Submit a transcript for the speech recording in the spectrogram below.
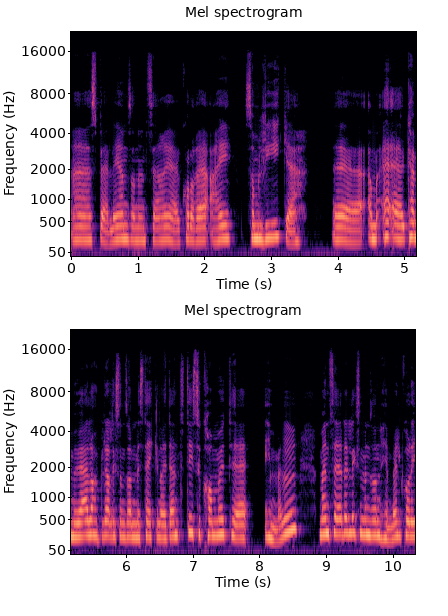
eh, spiller i en sånn en serie hvor det er ei som lyver. eh, eh, eh, hvem hun er, eller hun blir liksom sånn mistaken identity, så kommer hun til himmelen, men så er det liksom en sånn himmel hvor de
